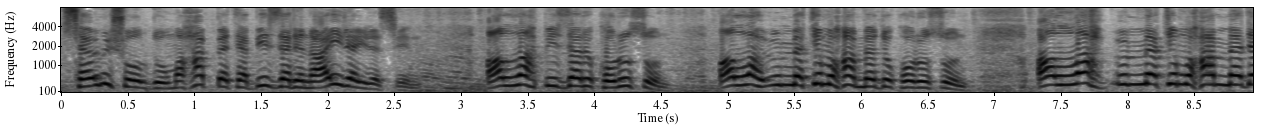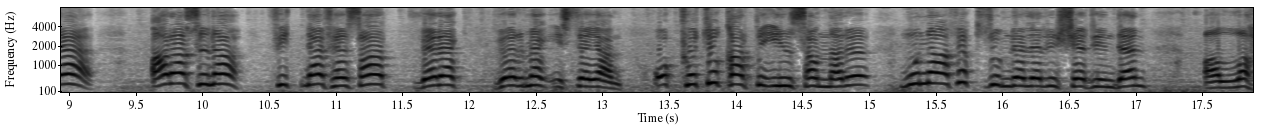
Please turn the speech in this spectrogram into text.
sevmiş olduğu muhabbete bizleri nail eylesin. Allah bizleri korusun. Allah ümmeti Muhammed'i korusun. Allah ümmeti Muhammed'e arasına fitne fesat verek vermek isteyen o kötü kalpli insanları münafık zümrelerin şerrinden Allah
